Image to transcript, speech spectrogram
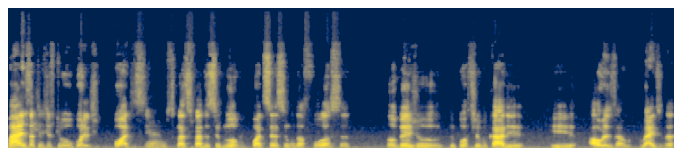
Mas acredito que o Corinthians pode sim É. se classificar desse grupo, pode ser a segunda força. Não vejo o Deportivo Cali e Always Red, né?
